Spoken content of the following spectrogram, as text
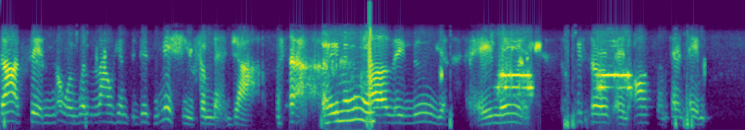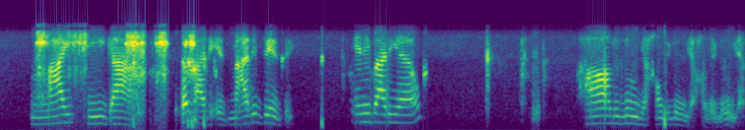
God said no and wouldn't allow him to dismiss you from that job. Amen. Hallelujah. Amen. We serve an awesome and a mighty God. Somebody is mighty busy. Anybody else? Hallelujah. Hallelujah. Hallelujah.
